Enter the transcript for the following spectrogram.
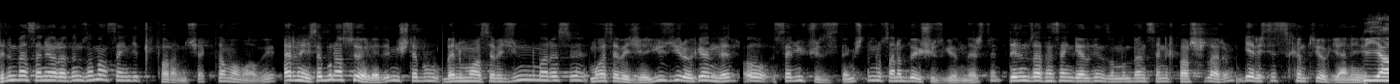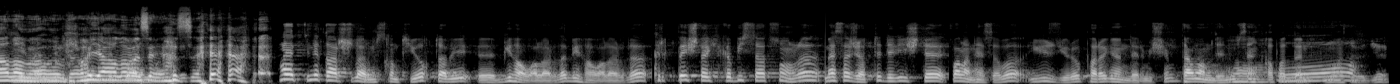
Dedim ben seni aradığım zaman sen git paranı çek. Tamam abi. Her neyse buna söyledim. İşte bu benim muhasebecinin numarası. Muhasebeciye 100 euro gönder. O sen 300 istemiştin. O sana 500 göndersin. Dedim zaten sen geldiğin zaman ben seni karşılarım. Gerisi sıkıntı yok yani. bir yağlama orada. O yağlama varma. Seansı. Hepsini karşılarım sıkıntı yok. Tabii e, bir havalarda bir havalarda. 45 dakika bir saat sonra mesaj attı. Dedi işte falan hesaba 100 euro para göndermişim. Tamam dedim sen kapat ben Oo. muhasebeci.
